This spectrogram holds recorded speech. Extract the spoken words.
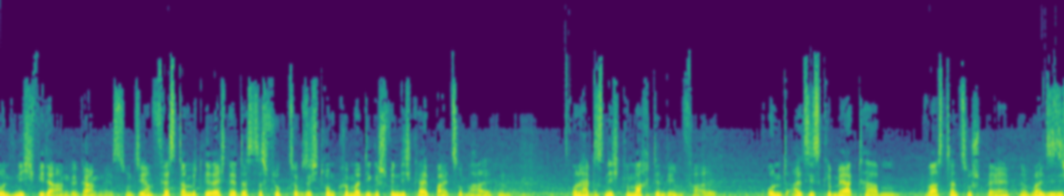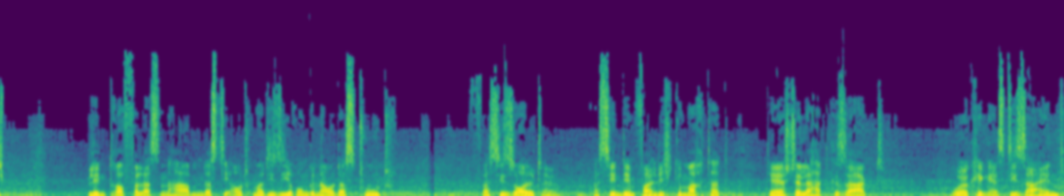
und nicht wieder angegangen ist. Und sie haben fest damit gerechnet, dass das Flugzeug sich darum kümmert, die Geschwindigkeit beizubehalten. Und hat es nicht gemacht in dem Fall. Und als sie es gemerkt haben, war es dann zu spät, ne? weil sie sich blind darauf verlassen haben, dass die Automatisierung genau das tut, was sie sollte. Was sie in dem Fall nicht gemacht hat. Der Hersteller hat gesagt, working as designed.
